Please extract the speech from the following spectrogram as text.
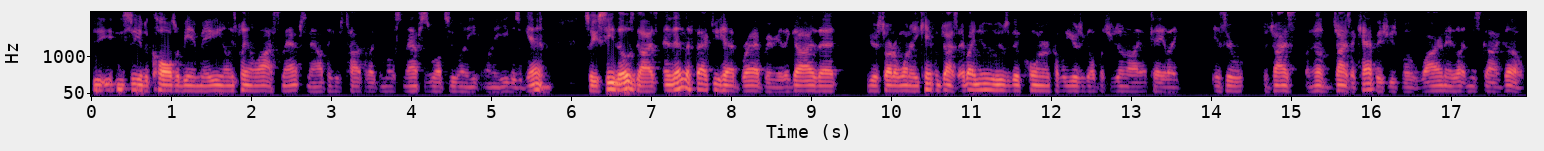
You, you see the calls are being made. You know, he's playing a lot of snaps now. I think he was tied for like the most snaps as well too on the on the Eagles again. So you see those guys, and then the fact you have Bradberry, the guy that you're starting to wonder. He came from Giants. Everybody knew he was a good corner a couple years ago, but you don't know, like, okay, like, is there the Giants? I know the Giants have cap issues, but why aren't they letting this guy go?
